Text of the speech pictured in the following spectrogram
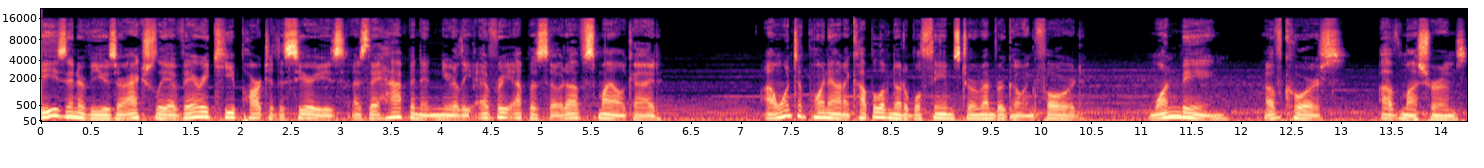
These interviews are actually a very key part to the series as they happen in nearly every episode of Smile Guide. I want to point out a couple of notable themes to remember going forward. One being, of course, of mushrooms.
